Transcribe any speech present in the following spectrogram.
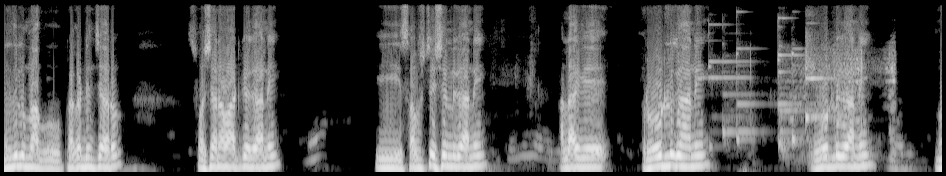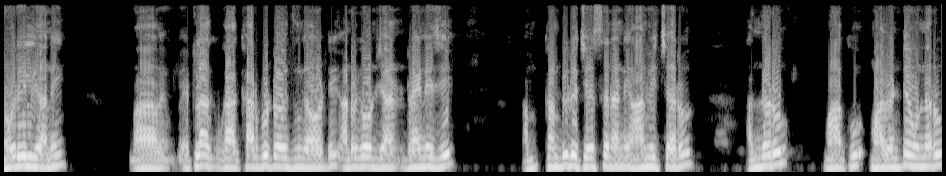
నిధులు మాకు ప్రకటించారు. శ్మశాన వాటిక కానీ ఈ సబ్ స్టేషన్లు కానీ అలాగే రోడ్లు కానీ రోడ్లు కానీ నోరీలు కానీ మా ఎట్లా కార్పొరేట్ అవుతుంది కాబట్టి అండర్ గ్రౌండ్ జా- డ్రైనేజీ కంప్లీట్ చేస్తారని హామీ ఇచ్చారు. అందరూ మాకు మా వెంటే ఉన్నారు.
